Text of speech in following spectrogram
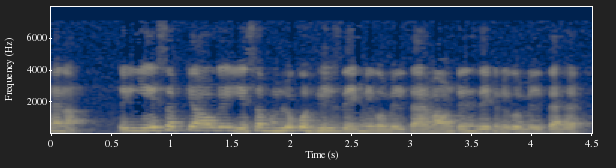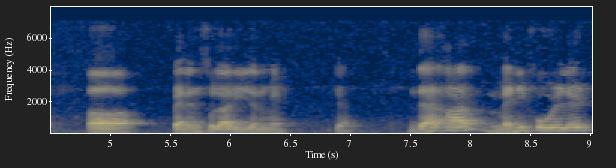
है ना? तो ये सब क्या हो गया? ये सब हम लोग को हिल्स देखने को मिलता है माउंटेन्स देखने को मिलता है पेनिनसुला रीजन में, ठीक है? There are many folded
